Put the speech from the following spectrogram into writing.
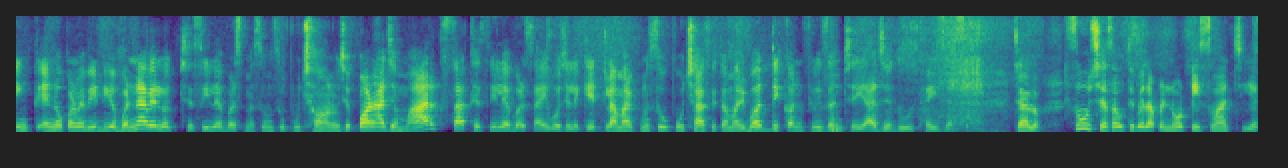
લિંક એનો પણ મેં વીડિયો બનાવેલો જ છે સિલેબસમાં શું શું પૂછવાનું છે. પણ આજે માર્ક સાથે સિલેબસ આવ્યો છે, એટલે કેટલા માર્કનું શું પૂછાશે તમારી બધી કન્ફ્યુઝન છે એ આજે દૂર થઈ જશે. ચાલો, શું છે? સૌથી પહેલાં આપણે નોટિસ વાંચીએ.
